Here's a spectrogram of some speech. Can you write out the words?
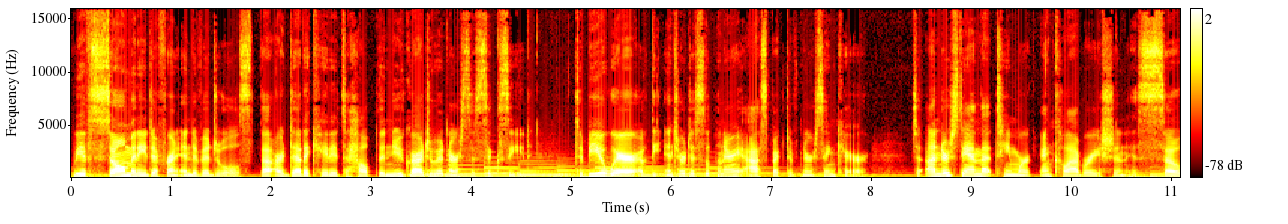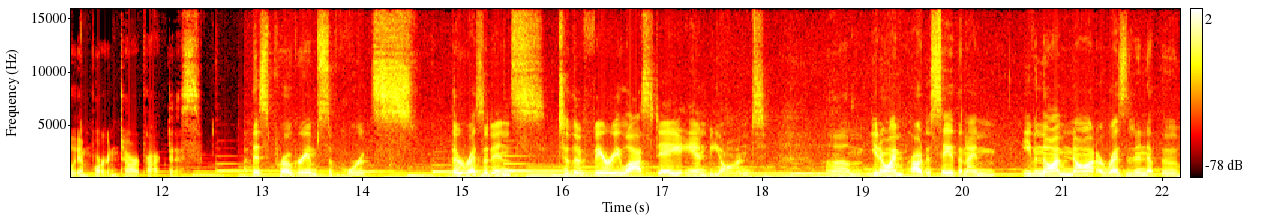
We have so many different individuals that are dedicated to help the new graduate nurses succeed, to be aware of the interdisciplinary aspect of nursing care, To understand that teamwork and collaboration is so important to our practice. This program supports the residents to the very last day and beyond. Um, you know, I'm proud to say that I'm, even though I'm not a resident at the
